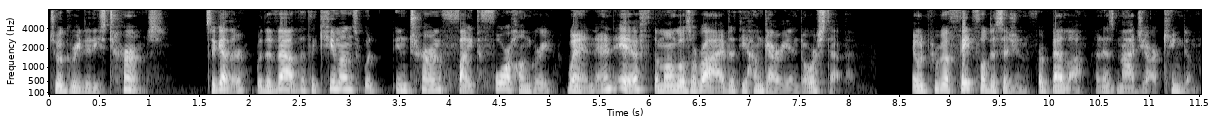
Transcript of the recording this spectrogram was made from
to agree to these terms, together with a vow that the Cumans would in turn fight for Hungary when and if the Mongols arrived at the Hungarian doorstep. It would prove a fateful decision for Bela and his Magyar kingdom.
